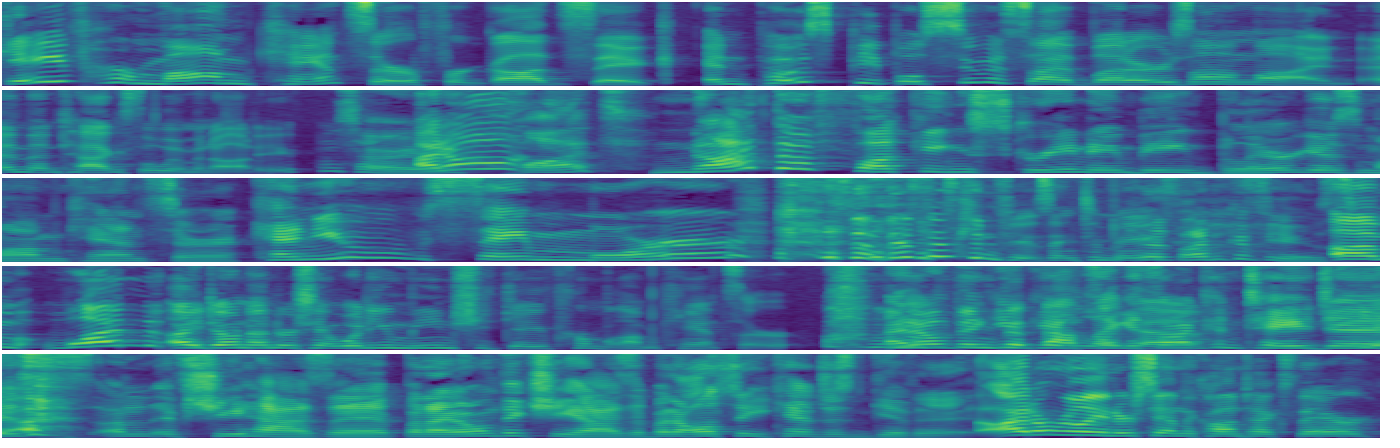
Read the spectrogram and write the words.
gave her mom cancer, for God's sake, and post people's suicide letters online and then tags Illuminaughtii. I'm sorry. I don't- What? Not the fucking screen name being Blair gives mom cancer. Can you say more? So this is confusing to me. Because I'm confused. Um, one, I don't understand. What do you mean she gave her mom cancer? I don't think, you that can, that's like, it's a- not contagious yeah. um, if she has it, but I don't think she has it. But also, you can't just give it. I don't really understand the context there.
